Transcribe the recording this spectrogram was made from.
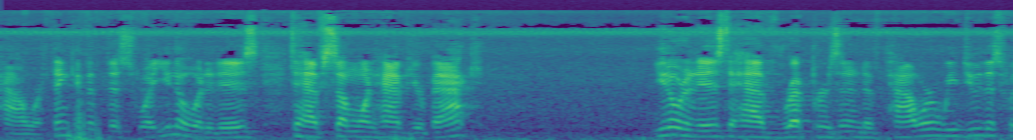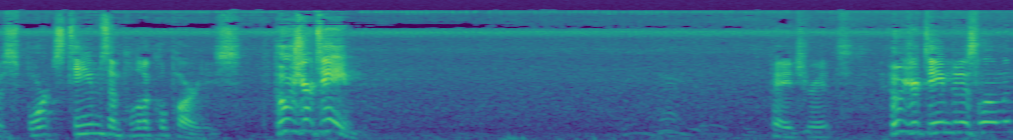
power. Think of it this way you know what it is to have someone have your back. You know what it is to have representative power. We do this with sports teams and political parties. Who's your team? Patriots. Who's your team, Dennis Loman?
